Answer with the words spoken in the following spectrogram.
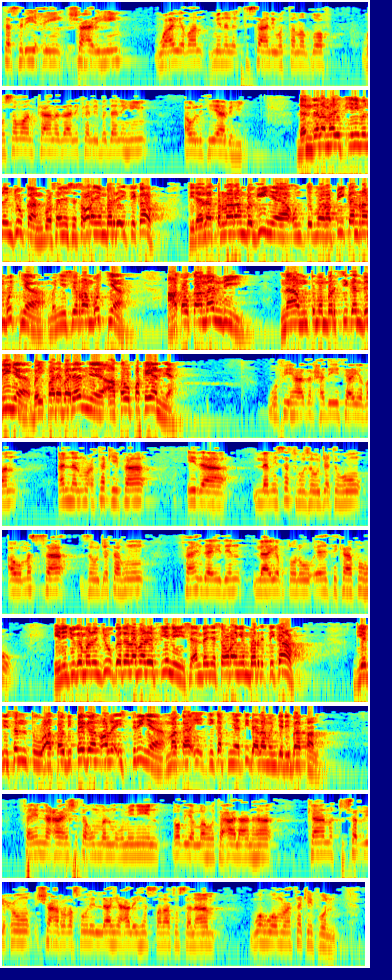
تسريح شعره وأيضا من الاغتسال والتنظف وسواء كان ذلك لبدنه أو لثيابه Dan dalam hadis ini menunjukkan bahwasanya seseorang yang beriktikaf tidaklah terlarang baginya untuk merapikan rambutnya, menyisir rambutnya, ataukah mandi, nah untuk membersihkan dirinya baik pada badannya atau pakaiannya. وفي هذا الحديث أيضا أن المعتكف إذا لمسته زوجته أو مس زوجته فعندئذ لا يبطل اعتكافه Ini juga menunjukkan dalam hadis ini seandainya seorang yang beriktikaf dia disentuh atau dipegang oleh istrinya maka iktikafnya tidaklah menjadi batal. فإن عائشة أم المؤمنين رضي الله تعالى عنها كانت تسرح شعر رسول الله عليه الصلاة والسلام وهو معتكف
